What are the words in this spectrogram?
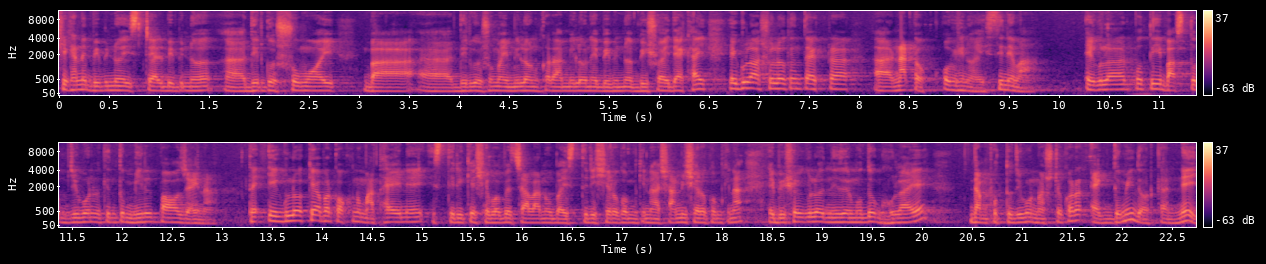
সেখানে বিভিন্ন স্টাইল বিভিন্ন দীর্ঘ সময় বা দীর্ঘ সময় মিলন করা, মিলনে বিভিন্ন বিষয় দেখায়। এগুলো আসলেও কিন্তু একটা নাটক, অভিনয়, সিনেমা। এগুলোর প্রতি বাস্তব জীবনের কিন্তু মিল পাওয়া যায় না। তাই এগুলোকে আবার কখনো মাথায় এনে স্ত্রীকে সেভাবে চালানো বা স্ত্রী সেরকম কিনা, স্বামী সেরকম কিনা, এই বিষয়গুলো নিজের মধ্যে ঘুলায়ে দাম্পত্য জীবন নষ্ট করার একদমই দরকার নেই।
